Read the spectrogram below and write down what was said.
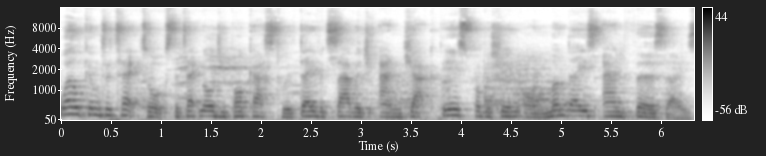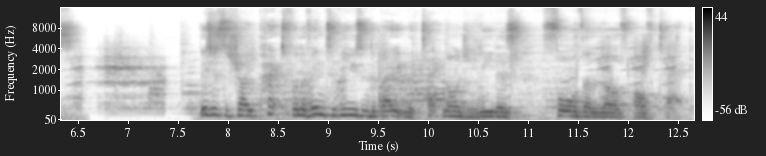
Welcome to Tech Talks, the technology podcast with David Savage and Jack Pierce, publishing on Mondays and Thursdays. This is a show packed full of interviews and debate with technology leaders for the love of tech.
